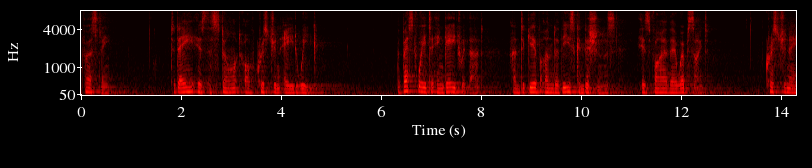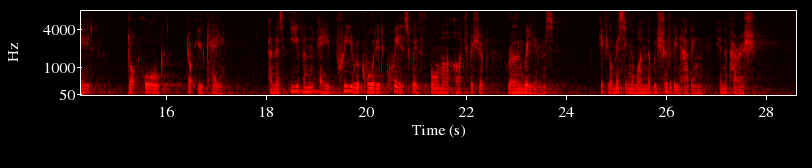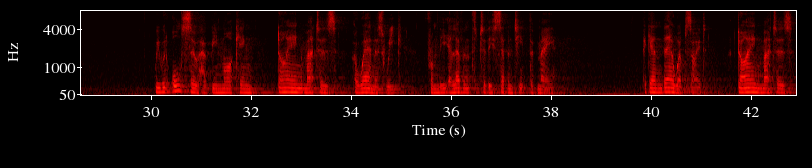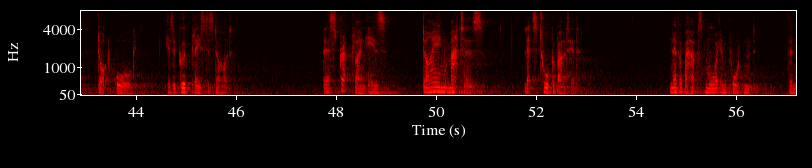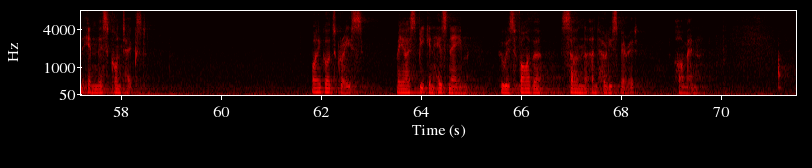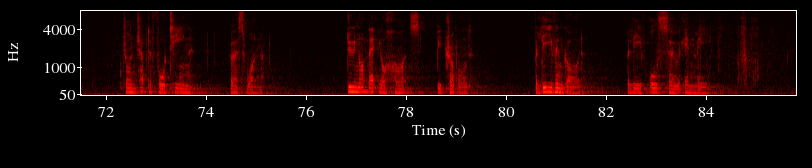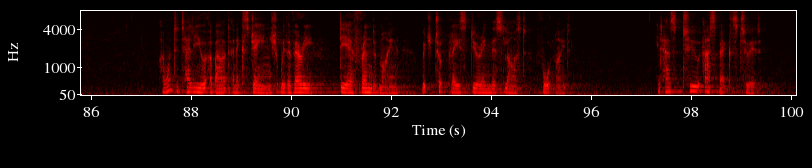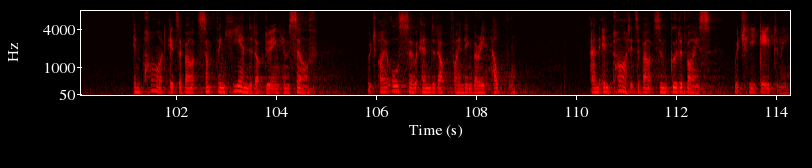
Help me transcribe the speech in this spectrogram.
Firstly, today is the start of Christian Aid Week. The best way to engage with that and to give under these conditions is via their website christianaid.org.uk. And there's even a pre recorded quiz with former Archbishop Rowan Williams if you're missing the one that we should have been having in the parish. We would also have been marking Dying Matters Awareness Week from the 11th to the 17th of May. Again, their website, dyingmatters.org org is a good place to start. Their strapline is Dying Matters, let's talk about it. Never perhaps more important than in this context. By God's grace, may I speak in His name, who is Father, Son, and Holy Spirit. Amen. John chapter 14, verse 1. Do not let your hearts be troubled. Believe in God, believe also in me. I want to tell you about an exchange with a very dear friend of mine which took place during this last fortnight. It has two aspects to it in part, it's about something he ended up doing himself, which I also ended up finding very helpful. And in part, it's about some good advice which he gave to me.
